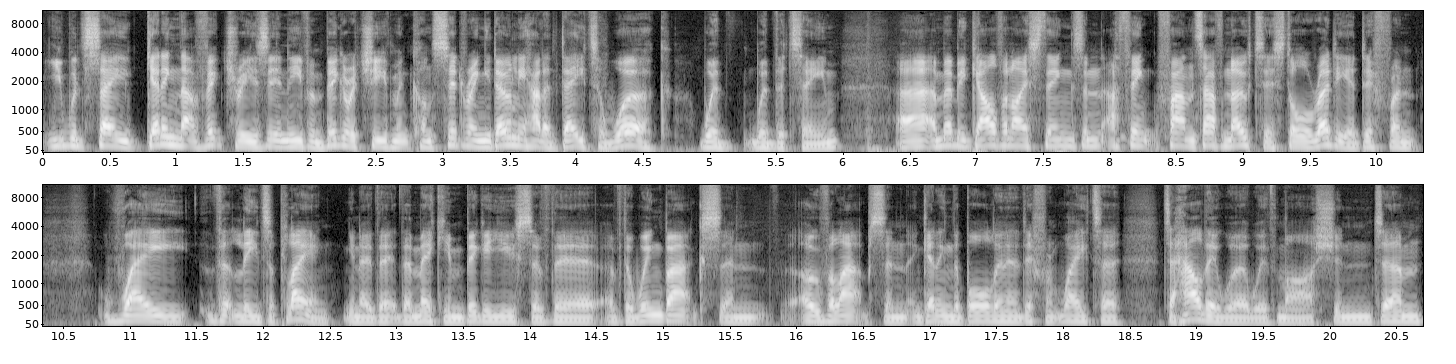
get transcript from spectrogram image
you would say getting that victory is an even bigger achievement considering he'd only had a day to work with with the team uh, and maybe galvanise things. And I think fans have noticed already a different way that Leeds are playing. You know, they're, they're making bigger use of the of the wing backs and overlaps and, and, getting the ball in a different way to to how they were with Marsch. And um,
